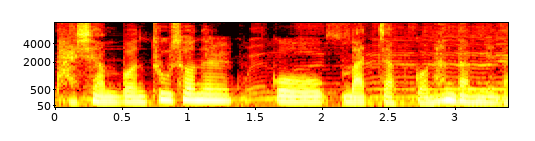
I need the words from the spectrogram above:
다시 한번 두 손을 꼭 맞잡곤 한답니다.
